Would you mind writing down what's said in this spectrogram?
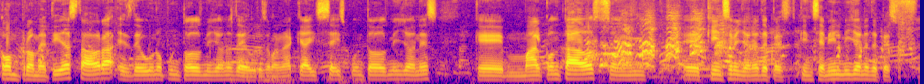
comprometida hasta ahora es de 1.2 millones de euros, de manera que hay 6.2 millones que mal contados son 15 eh, millones de pesos, 15 mil millones de pesos.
